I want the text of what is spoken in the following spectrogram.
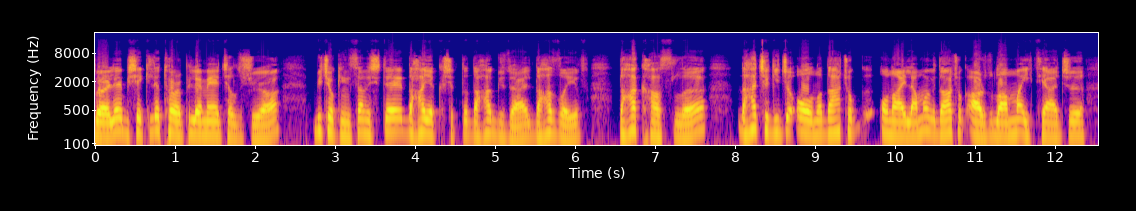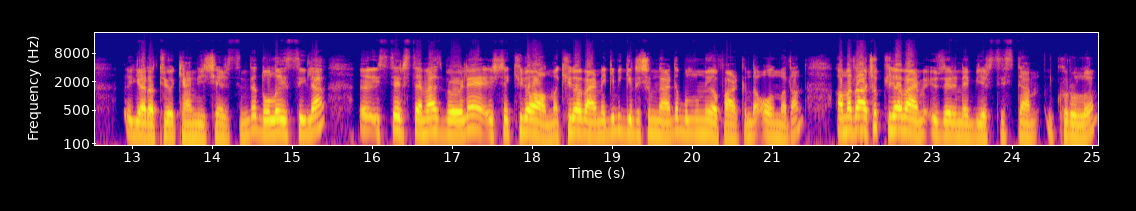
böyle bir şekilde törpülemeye çalışıyor. Birçok insan işte daha yakışıklı, daha güzel, daha zayıf, daha kaslı, daha çekici olma, daha çok onaylanma ve daha çok arzulanma ihtiyacı e, yaratıyor kendi içerisinde. Dolayısıyla e, ister istemez böyle işte kilo alma, kilo verme gibi girişimlerde bulunuyor farkında olmadan. Ama daha çok kilo verme üzerine bir sistem kurulu.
